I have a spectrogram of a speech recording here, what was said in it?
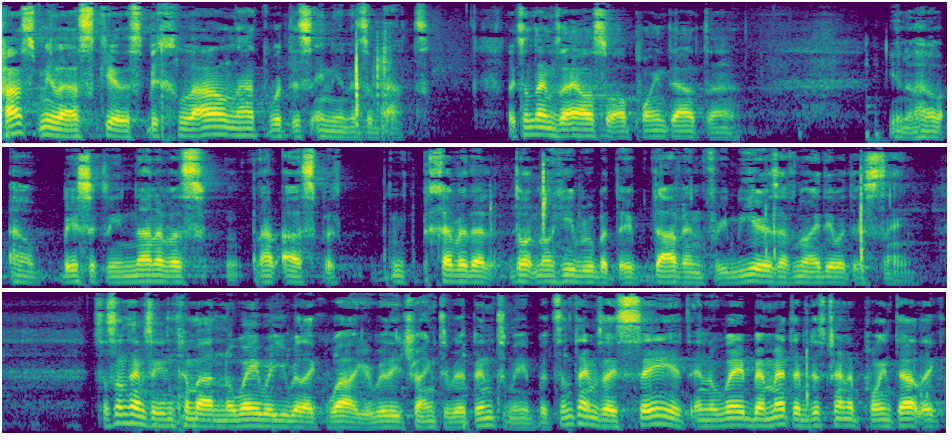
Has milaskir, that's bichlal not what this inyan is about. Like sometimes I also, I'll point out, uh, you know, how, how basically none of us, not us, but chaver that don't know Hebrew, but they've davened for years, have no idea what they're saying. So sometimes it can come out in a way where you were like, wow, you're really trying to rip into me. But sometimes I say it in a way, bemet, I'm just trying to point out, like,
